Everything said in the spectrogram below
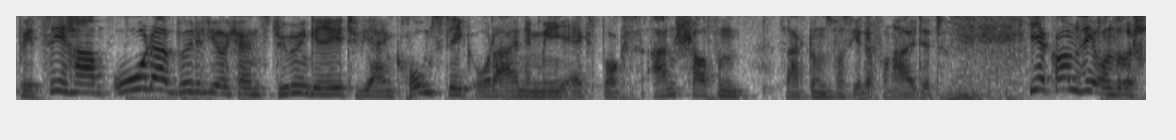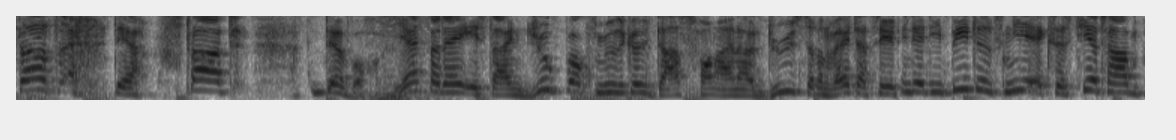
PC haben oder würdet ihr euch ein Streaming-Gerät wie ein Chrome Stick oder eine Mini-Xbox anschaffen? Sagt uns, was ihr davon haltet. Hier kommen sie, unsere Starts. Der Start der Woche. Yesterday ist ein Jukebox-Musical, das von einer düsteren Welt erzählt, in der die Beatles nie existiert haben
